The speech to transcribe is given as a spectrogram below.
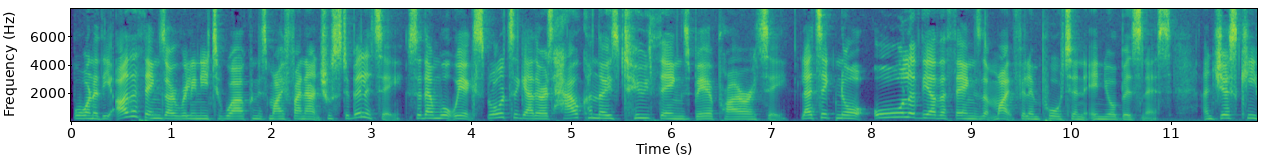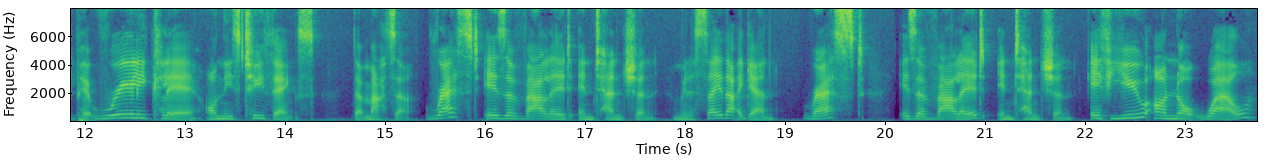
But one of the other things I really need to work on is my financial stability. So then what we explore together is how can those two things be a priority? Let's ignore all of the other things that might feel important in your business and just keep it really clear on these two things that matter. Rest is a valid intention. I'm going to say that again. Rest is a valid intention. If you are not well,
